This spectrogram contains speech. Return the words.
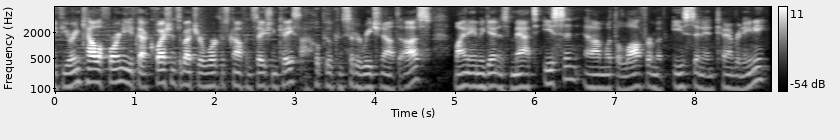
If you're in California, you've got questions about your workers' compensation case, I hope you'll consider reaching out to us. My name again is Matt Eason, and I'm with the law firm of Eason and Tambornini.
